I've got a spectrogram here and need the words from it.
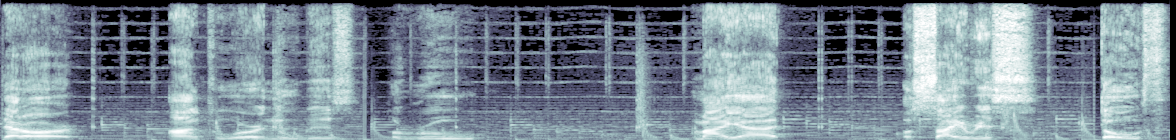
that are Anpur, Anubis, Haru, Mayat, Osiris, Thoth,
